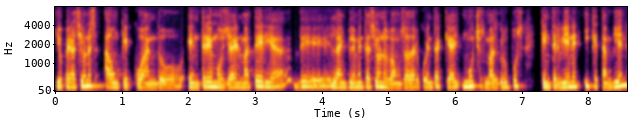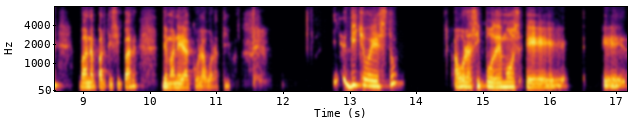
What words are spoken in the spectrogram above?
y operaciones, aunque cuando entremos ya en materia de la implementación nos vamos a dar cuenta que hay muchos más grupos que intervienen y que también van a participar de manera colaborativa. Dicho esto, ahora sí podemos eh, eh,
